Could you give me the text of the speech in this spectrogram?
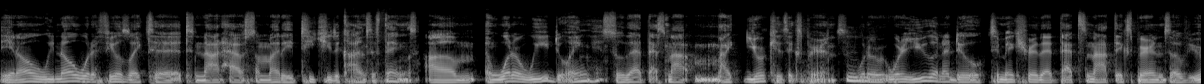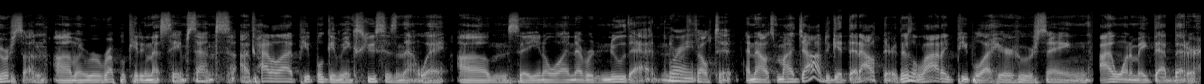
You know, we know what it feels like to to not have somebody teach you the kinds of things. Um, and what are we doing so that that's not my your kid's experience? Mm-hmm. What are what are you going to do to make sure that that's not the experience of your son? Um, and we're replicating that same sense. I've had a lot of people give me excuses in that way. Um, say, you know, well, I never knew that, never right. felt it, and now it's my job to get that out there. There's a lot of people out here who are saying, I want to make that better.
